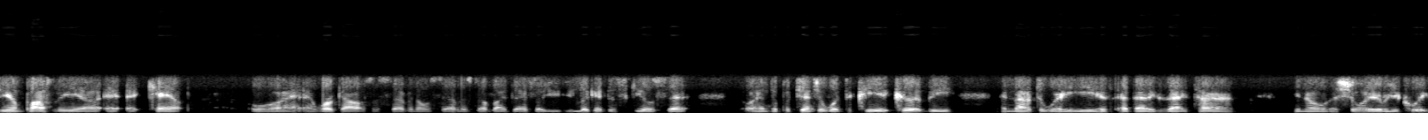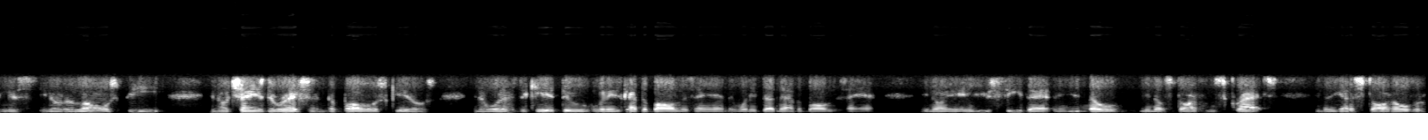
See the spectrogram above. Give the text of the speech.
see him possibly uh, at, at camp or at workouts or seven on seven and stuff like that. So you, you look at the skill set and the potential what the kid could be and not to where he is at that exact time. You know, the short area quickness, you know, the long speed, you know, change direction, the ball skills. You know, what does the kid do when he's got the ball in his hand and when he doesn't have the ball in his hand? You know, and you see that and you know, you know, start from scratch. You know, you got to start over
